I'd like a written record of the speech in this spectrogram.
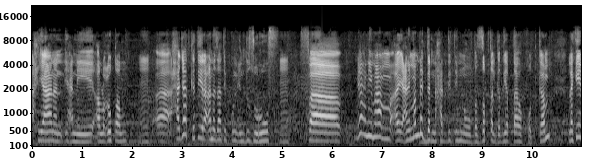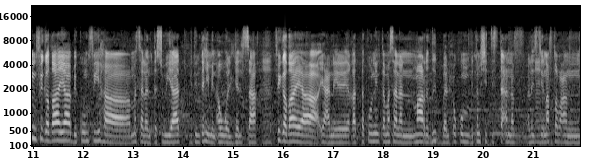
أحيانا يعني العطل. آه، حاجات كثيرة أنا ذاتي بكون عندي ظروف. ف يعني ما يعني ما بنقدر نحدد إنه بالضبط القضية بتاخد كم لكن في قضايا بيكون فيها مثلا تسويات بتنتهي من أول جلسة. في قضايا يعني قد تكون أنت مثلا ما رضيت بالحكم بتمشي تستأنف. الاستئناف طبعا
